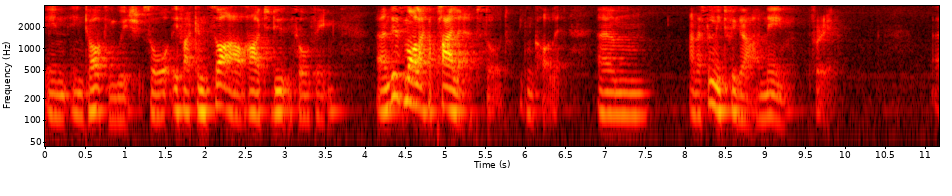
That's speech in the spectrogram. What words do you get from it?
in in talking, which so if I can sort out how to do this whole thing, and this is more like a pilot episode, we can call it. Um, and I still need to figure out a name for it. Uh,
